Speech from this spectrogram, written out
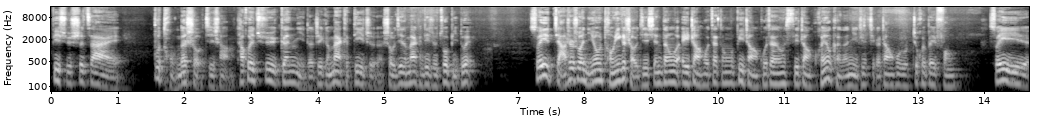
必须是在不同的手机上，它会去跟你的这个 MAC 地址、手机的 MAC 地址做比对。所以，假设说你用同一个手机先登录 A 账户，再登录 B 账户，再登录 C 账户，很有可能你这几个账户就会被封。所以，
